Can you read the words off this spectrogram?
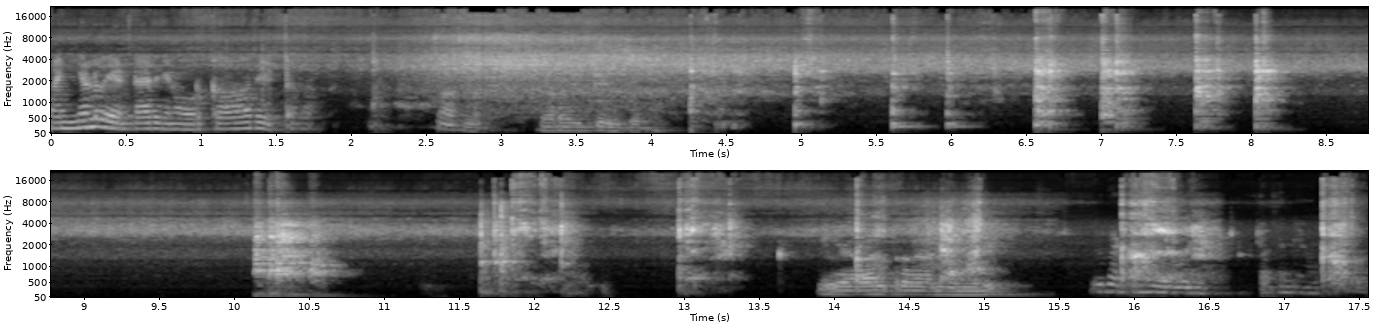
മഞ്ഞൾ വേണ്ടായിരുന്നു. ഞാൻ ഓർക്കാതെ ഇട്ടതാ. നല്ല വെറൈറ്റി ആയിരിക്കുമല്ലോ ഇയാൾ എത്ര നേരം കൂടി ഇത് പെട്ടെന്ന് പോകുമല്ലോ. ഇപ്പം തന്നെ ആവും.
